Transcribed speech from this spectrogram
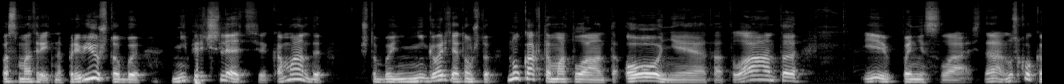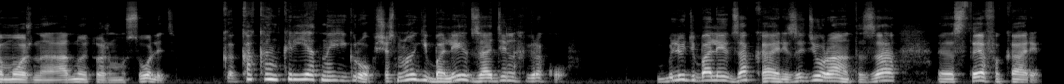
посмотреть на превью, чтобы не перечислять команды, чтобы не говорить о том, что ну как там Атланта, о нет, Атланта, и понеслась, да, ну сколько можно одно и то же мусолить. как конкретный игрок. Сейчас многие болеют за отдельных игроков. Люди болеют за Кари, за Дюранта, за э, Стефа Кари.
